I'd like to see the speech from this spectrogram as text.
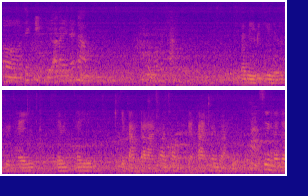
เอ่อเทคนิคหรืออะไรแนะนำให้ผมบ้างไหมคะมันมีวิธีหนึงก็คือใช้ใช้ใช้กิจกรรมตารางช่อช่องแบบการเคลื่อนไหวค่ะซึ่งมันจะ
